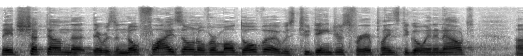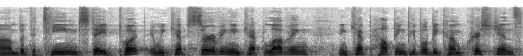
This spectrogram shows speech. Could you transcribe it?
They had shut down the, there was a no fly zone over Moldova. It was too dangerous for airplanes to go in and out. Um, but the team stayed put, and we kept serving and kept loving and kept helping people become Christians.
